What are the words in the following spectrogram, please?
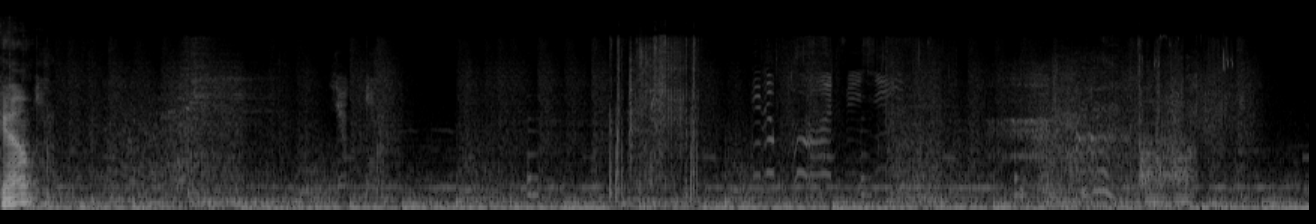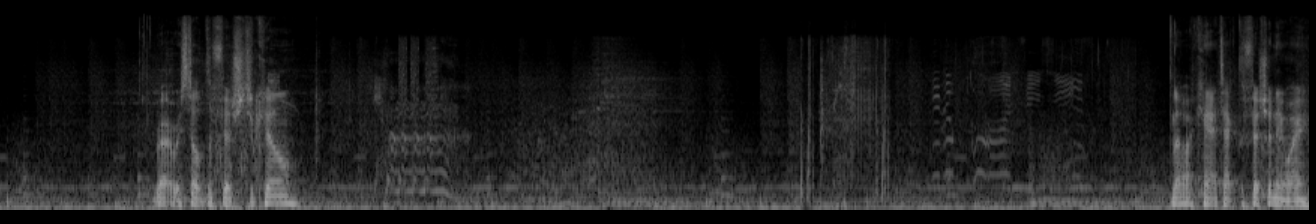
Go. Right, we still have the fish to kill. No, I can't attack the fish anyway.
